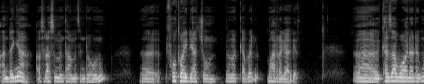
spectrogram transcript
አንደኛ 18 ዓመት እንደሆኑ photo ID ያቸውን በመቀበል ማረጋገጥ ከዛ በኋላ ደግሞ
